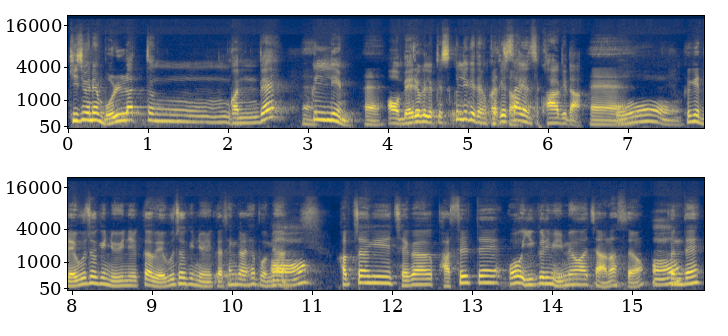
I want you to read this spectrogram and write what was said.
기존에 몰랐던 건데, 네. 끌림, 네. 어, 매력을 느껴서 끌리게 되면 그게 그렇죠. 사이언스, 과학이다. 네. 오, 그게 내부적인 요인일까 외부적인 요인일까 생각을 해보면 어, 갑자기 제가 봤을 때 어 이 그림이 유명하지 않았어요. 어? 근데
